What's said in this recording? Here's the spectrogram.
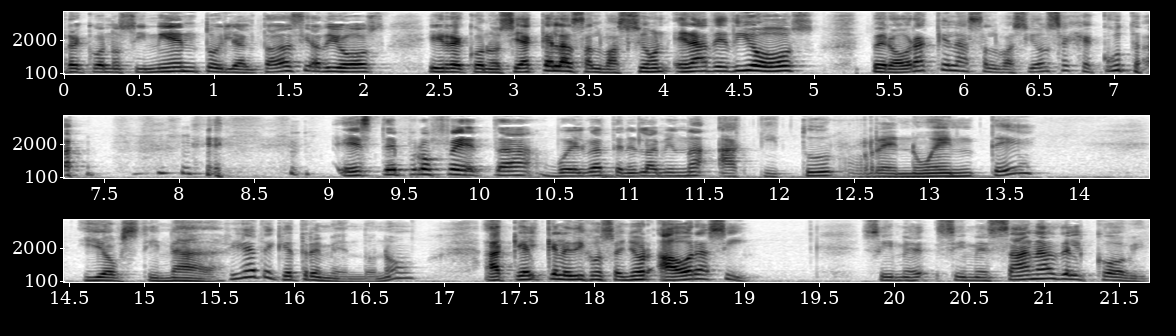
reconocimiento y lealtad hacia Dios y reconocía que la salvación era de Dios, pero ahora que la salvación se ejecuta, este profeta vuelve a tener la misma actitud renuente y obstinada. Fíjate qué tremendo, ¿no? Aquel que le dijo, Señor, ahora sí, si me, si me sanas del COVID,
